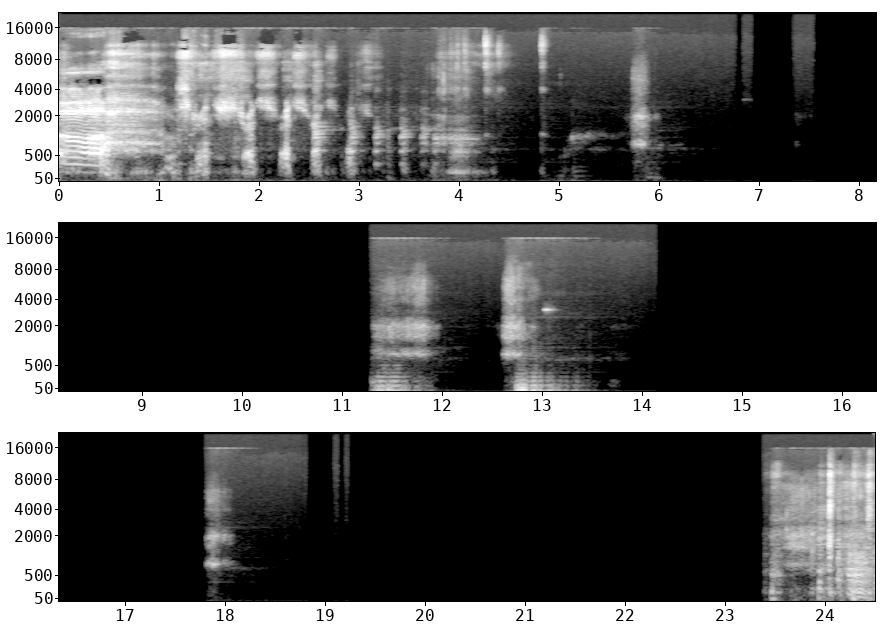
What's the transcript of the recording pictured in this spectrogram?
Oh, stretch, stretch, stretch, stretch, stretch. All right.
